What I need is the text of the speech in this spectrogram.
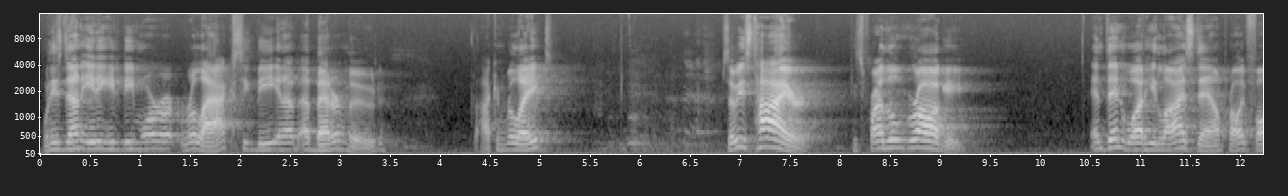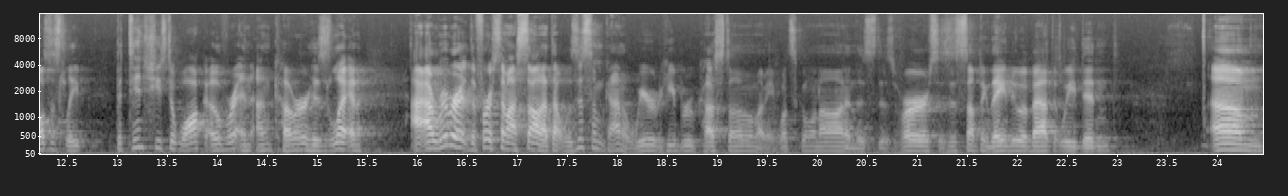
When he's done eating, he'd be more relaxed, he'd be in a, a better mood. I can relate. So he's tired. He's probably a little groggy. And then what? He lies down, probably falls asleep, but then she's to walk over and uncover his leg. And I, remember the first time I saw it, I thought, was this some kind of weird Hebrew custom? I mean, what's going on in this, this verse? Is this something they knew about that we didn't? Um,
